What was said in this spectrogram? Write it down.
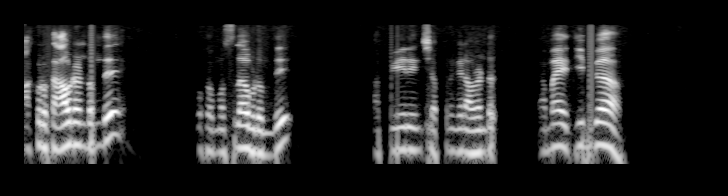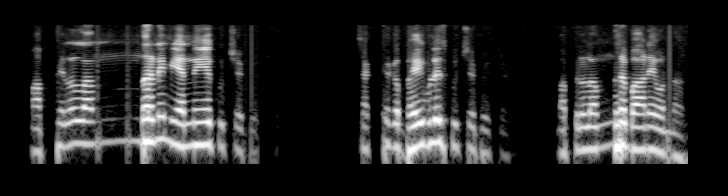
అక్కడ ఒక ఆవిడ ఉంటుంది ఒక ముసలావిడ ఉంది ఆ పేరేం చెప్పను కానీ ఆవిడ అమ్మాయి దీపిగా మా పిల్లలందరినీ మీ అన్నయ్య కూర్చోపెట్టాడు. చక్కగా బైబుల్ వేసి కూర్చోపెట్టాడు. మా పిల్లలందరూ బాగానే ఉన్నారు.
